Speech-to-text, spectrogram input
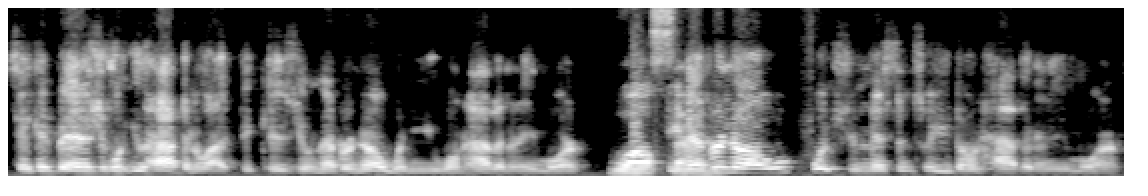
take advantage of what you have in life because you'll never know when you won't have it anymore. Well said. You never know what you miss until you don't have it anymore.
